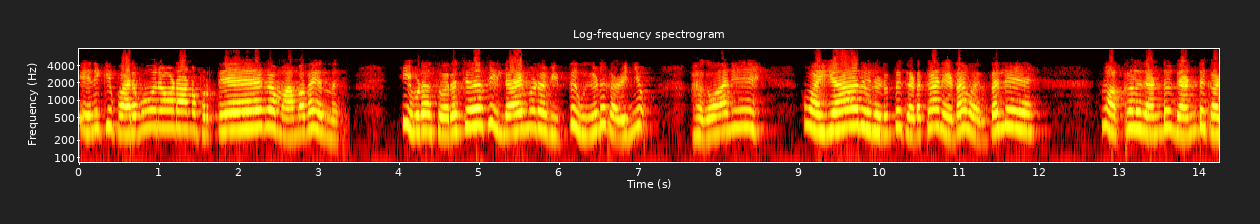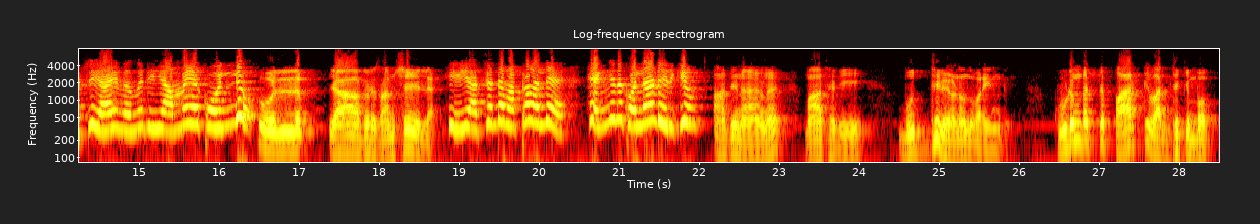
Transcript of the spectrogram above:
എനിക്ക് പരമുവിനോടാണ് പ്രത്യേക മമത എന്ന്. ഇവിടെ സ്വരച്ചേർച്ച ഇല്ലായ്മയുടെ വിത്ത് വീണ് കഴിഞ്ഞു. ഭഗവാനെ വയ്യാതെ ഒരിടത്ത് കിടക്കാൻ ഇട വരുത്തല്ലേ മക്കൾ രണ്ടും രണ്ട് കക്ഷിയായി നിന്നിട്ട് ഈ അമ്മയെ കൊല്ലും. കൊല്ലും. യാതൊരു സംശയമില്ല ഈ അച്ഛന്റെ മക്കളല്ലേ? എങ്ങനെ കൊല്ലാണ്ടിരിക്കും? അതിനാണ് മാധവി ബുദ്ധി വേണമെന്ന് പറയുന്നത്. കുടുംബത്തെ പാർട്ടി വർദ്ധിക്കുമ്പോ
